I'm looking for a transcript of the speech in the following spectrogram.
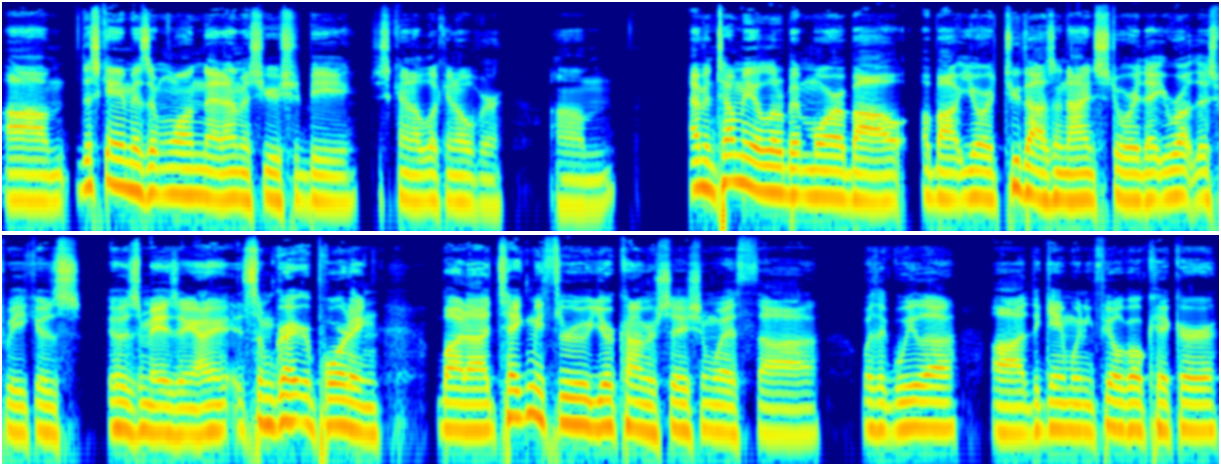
Um, this game isn't one that MSU should be just kind of looking over. Um, Evan, tell me a little bit more about about your 2009 story that you wrote this week. It was it was amazing. I, it's some great reporting, but uh, take me through your conversation with uh, with Aguila, uh, the game winning field goal kicker,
